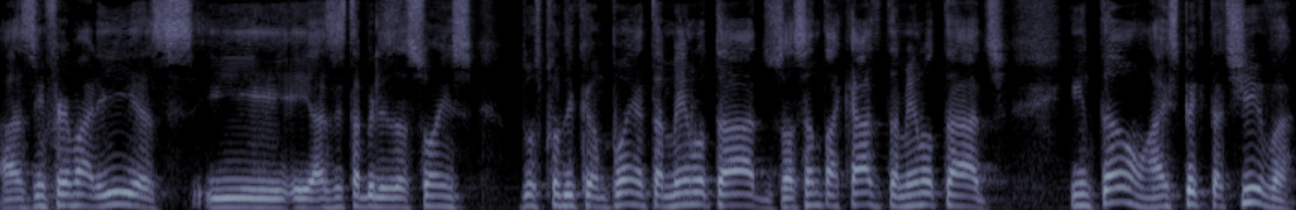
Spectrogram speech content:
as enfermarias e, e as estabilizações do hospital de campanha também lotados, a Santa Casa também lotados. Então, a expectativa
